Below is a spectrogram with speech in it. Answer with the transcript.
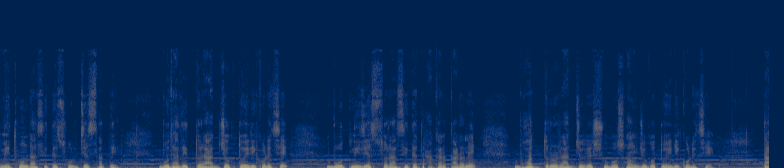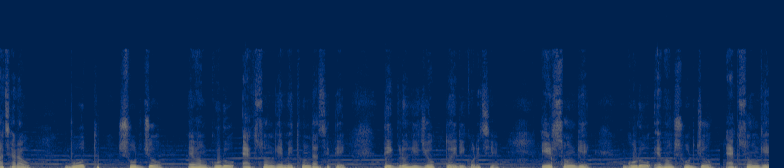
মিথুন রাশিতে সূর্যের সাথে বুধাদিত্য রাজযোগ তৈরি করেছে। বুধ নিজস্ব রাশিতে থাকার কারণে ভদ্র রাজযোগের শুভ সংযোগও তৈরি করেছে। তাছাড়াও বুধ, সূর্য এবং গুরু একসঙ্গে মিথুন রাশিতে তিগ্রহী যোগ তৈরি করেছে। এর সঙ্গে গুরু এবং সূর্য একসঙ্গে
